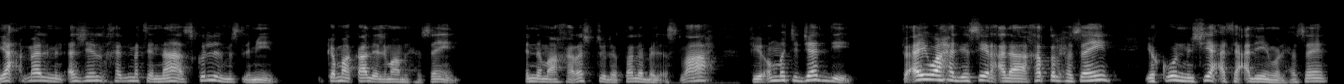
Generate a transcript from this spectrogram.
يعمل من أجل خدمة الناس كل المسلمين. كما قال الإمام الحسين إنما خرجت لطلب الإصلاح في أمة جدي. فأي واحد يسير على خط الحسين يكون من شيعة علي والحسين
